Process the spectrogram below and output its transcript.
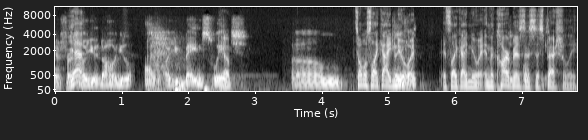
at first, Yeah. or you the whole you lie, or you bait and switch. Um, It's almost like I knew like- it. It's like I knew it in the car business, especially.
